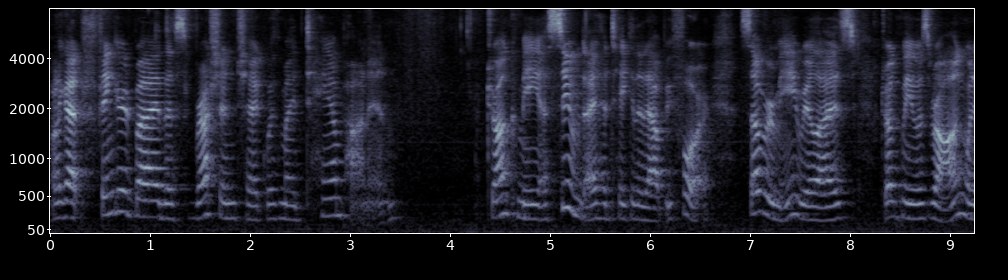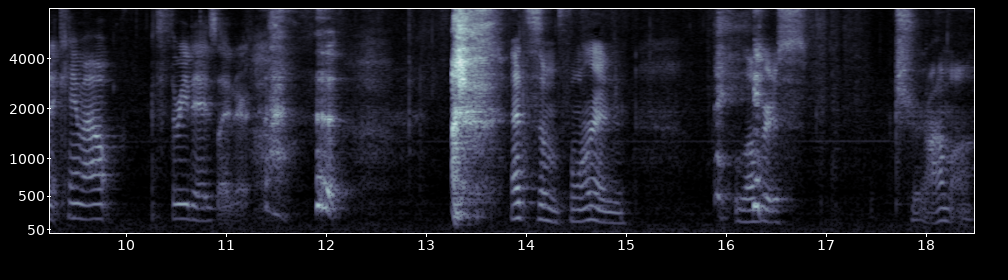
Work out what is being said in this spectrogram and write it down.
I got fingered by this Russian chick with my tampon in. Drunk me assumed I had taken it out before. Sober me realized drunk me was wrong when it came out three days later. That's some foreign lovers drama.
